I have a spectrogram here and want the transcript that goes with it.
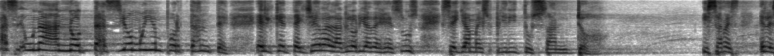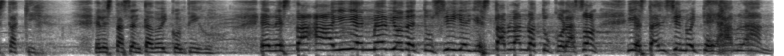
hace una anotación muy importante. El que te lleva a la gloria de Jesús se llama Espíritu Santo. Y sabes, Él está aquí. Él está sentado ahí contigo. Él está ahí en medio de tu silla y está hablando a tu corazón y está diciendo, ahí te hablan.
